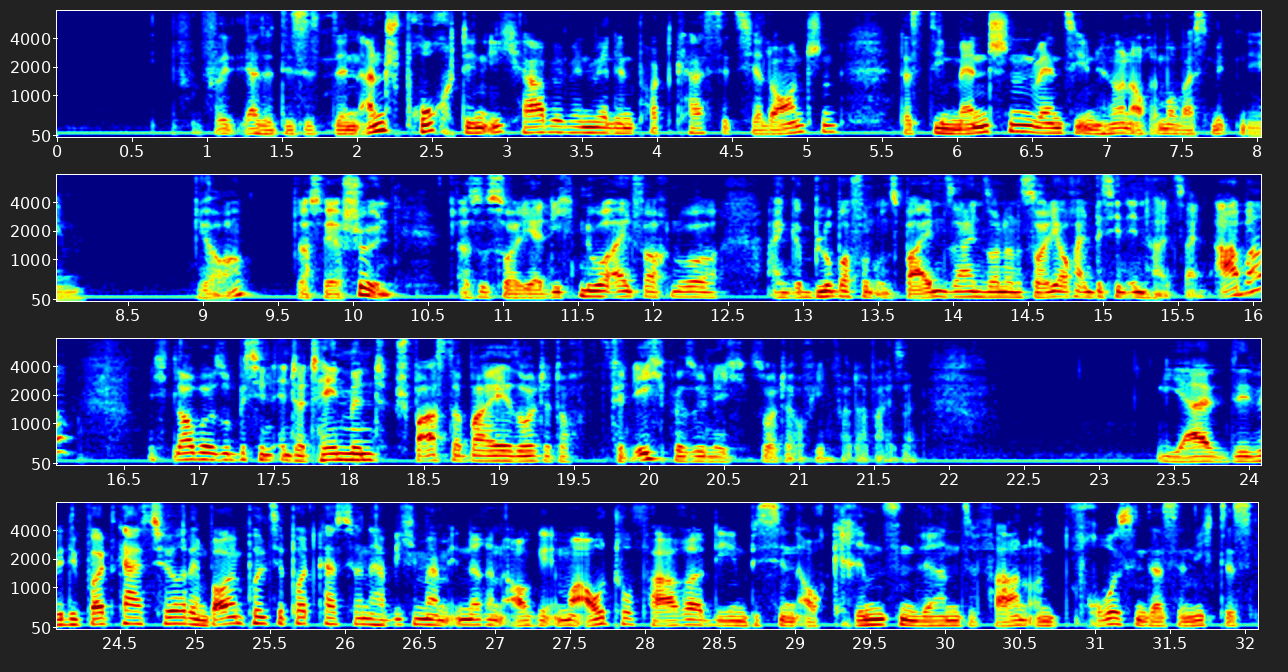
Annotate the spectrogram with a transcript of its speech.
also das ist den Anspruch, den ich habe, wenn wir den Podcast jetzt hier launchen, dass die Menschen, wenn sie ihn hören, auch immer was mitnehmen. Ja, das wäre schön. Also es soll ja nicht nur einfach nur ein Geblubber von uns beiden sein, sondern es soll ja auch ein bisschen Inhalt sein. Aber ich glaube, so ein bisschen Entertainment, Spaß dabei sollte doch, finde ich persönlich, sollte auf jeden Fall dabei sein. Ja, die, die Podcast-Hörer, den Bauimpulse-Podcast hören, habe ich in meinem inneren Auge immer Autofahrer, die ein bisschen auch grinsen, während sie fahren und froh sind, dass sie nicht das,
